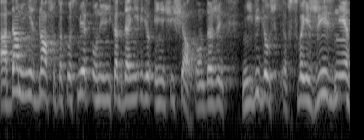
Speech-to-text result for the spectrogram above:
Адам не знал, что такое смерть, он ее никогда не видел и не ощущал. Он даже не видел в своей жизни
